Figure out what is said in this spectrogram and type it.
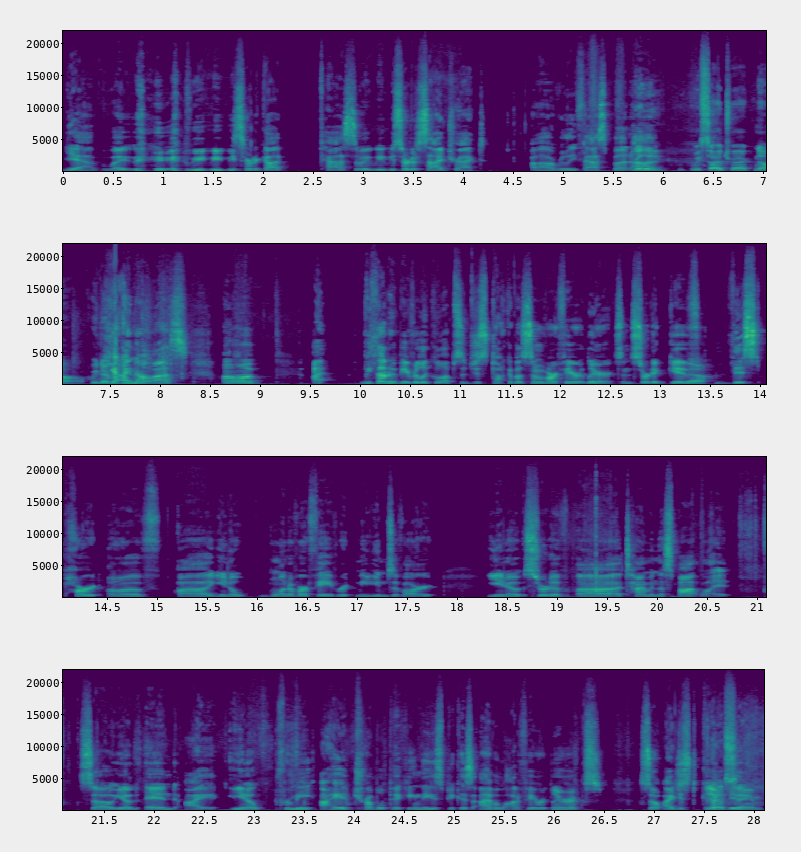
yeah like we, we, we sort of got past we, we, we sort of sidetracked uh, really fast but uh, Really? we sidetracked? No, we never. yeah did i know that. us uh, I, we thought it would be a really cool episode to just talk about some of our favorite lyrics and sort of give Yeah. this part of uh, you know one of our favorite mediums of art you know sort of uh, a time in the spotlight. So you know and i you know for me i had trouble picking these because i have a lot of favorite lyrics. So i just kind Yeah, of did same.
